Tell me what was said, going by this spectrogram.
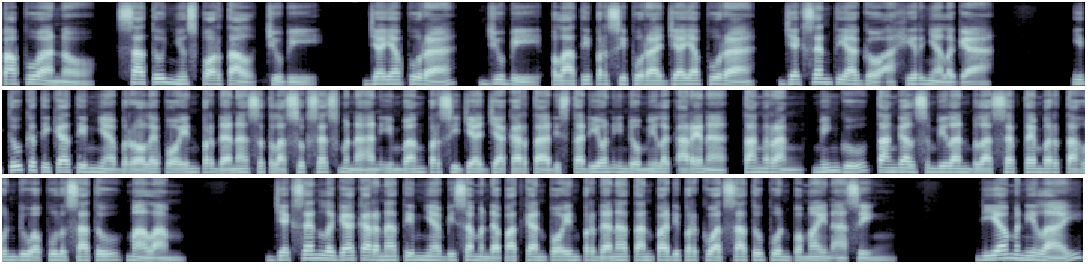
Papua No. 1 News Portal, Jubi. Jayapura, Jubi, pelatih Persipura Jayapura, Jackson Tiago akhirnya lega. Itu ketika timnya beroleh poin perdana setelah sukses menahan imbang Persija Jakarta di Stadion Indomilek Arena, Tangerang, Minggu, tanggal 19 September tahun 21, malam. Jackson lega karena timnya bisa mendapatkan poin perdana tanpa diperkuat satupun pemain asing. Dia menilai,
